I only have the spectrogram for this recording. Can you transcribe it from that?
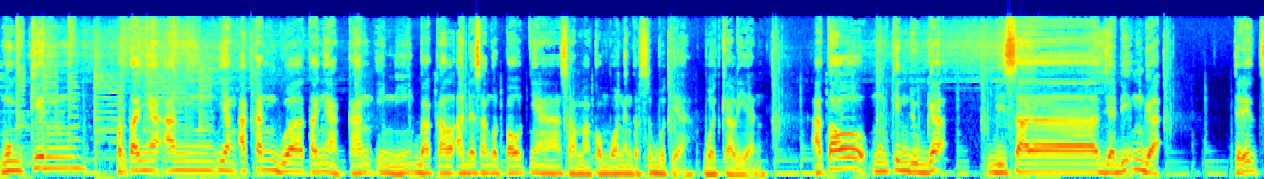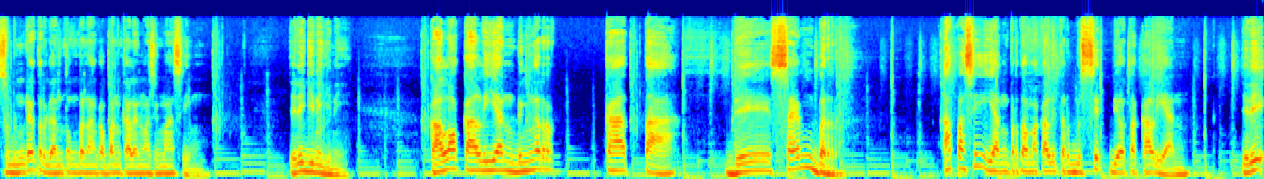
Mungkin Pertanyaan yang akan gue tanyakan ini bakal ada sangkut pautnya sama komponen tersebut ya buat kalian. Atau mungkin juga bisa jadi enggak. Jadi sebenarnya tergantung penangkapan kalian masing-masing. Jadi gini-gini. Kalau kalian denger kata Desember, apa sih yang pertama kali terbesit di otak kalian? Jadi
